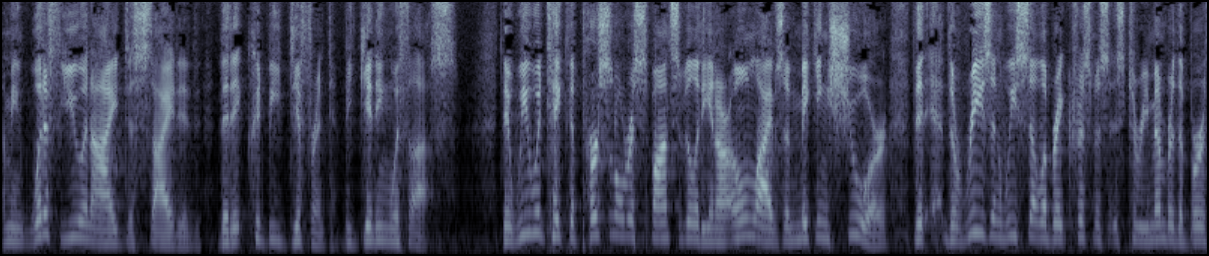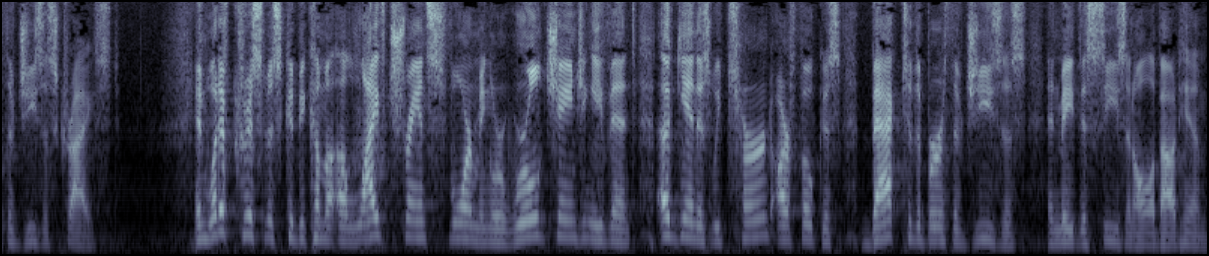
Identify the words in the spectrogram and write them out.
I mean, what if you and I decided that it could be different beginning with us? That we would take the personal responsibility in our own lives of making sure that the reason we celebrate Christmas is to remember the birth of Jesus Christ. And what if Christmas could become a, a life transforming or world changing event again as we turned our focus back to the birth of Jesus and made this season all about Him?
